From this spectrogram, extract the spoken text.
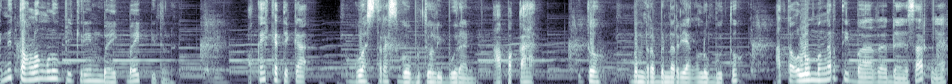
Ini tolong lu pikirin baik-baik gitu loh. Mm-mm. Oke, ketika gua stres, gue butuh liburan. Apakah itu bener-bener yang lu butuh? Atau lu mengerti pada dasarnya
